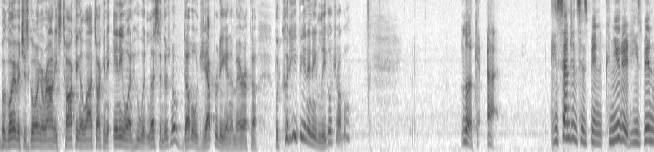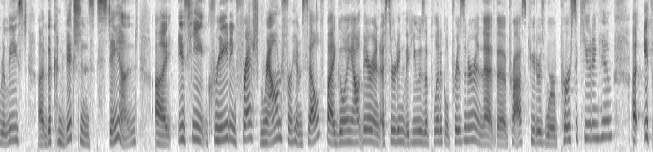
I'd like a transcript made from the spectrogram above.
Blagojevich is going around, he's talking a lot, talking to anyone who would listen. There's no double jeopardy in America, but could he be in any legal trouble? Look, uh, his sentence has been commuted, he's been released, uh, the convictions stand. Uh, is he creating fresh ground for himself by going out there and asserting that he was a political prisoner and that the prosecutors were persecuting him? Uh, it's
